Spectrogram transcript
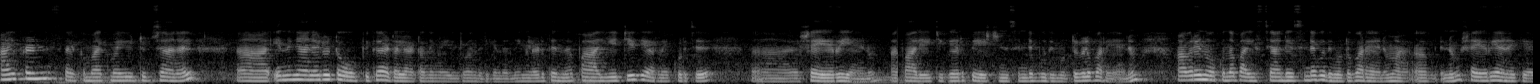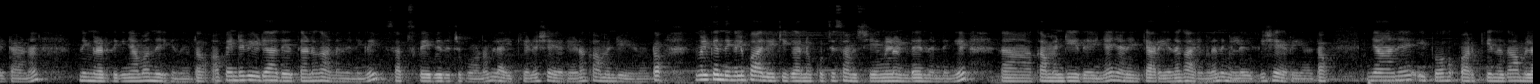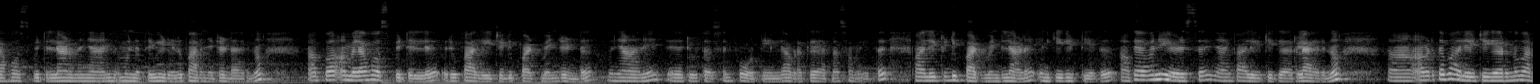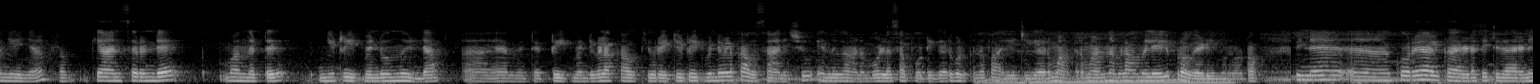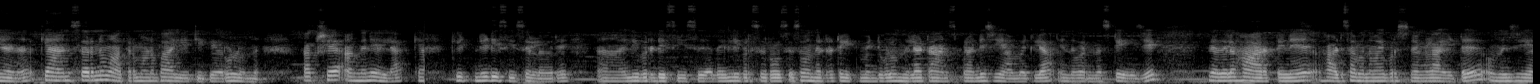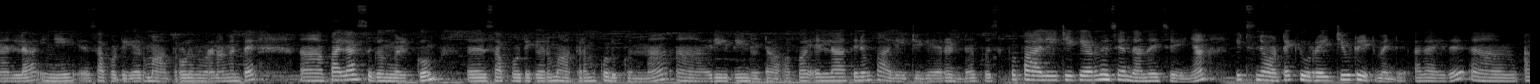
Hi friends welcome back my YouTube channel. ഇന്ന് ഞാനൊരു ടോപ്പിക്കായിട്ടല്ല കേട്ടോ നിങ്ങളിലേക്ക് വന്നിരിക്കുന്നത്. നിങ്ങളുടെ അടുത്ത് ഇന്ന് പാലിയേറ്റീവ് കെയറിനെ കുറിച്ച് ഷെയർ ചെയ്യാനും പാലിയേറ്റീവ് കെയർ പേഷ്യൻസിന്റെ ബുദ്ധിമുട്ടുകൾ പറയാനും അവരെ നോക്കുന്ന ബൈസ്റ്റാൻഡേഴ്സിന്റെ ബുദ്ധിമുട്ട് പറയാനും ഷെയർ ചെയ്യാനൊക്കെ ആയിട്ടാണ് നിങ്ങളുടെ അടുത്തേക്ക് ഞാൻ വന്നിരിക്കുന്നത് കേട്ടോ. അപ്പോൾ എന്റെ വീഡിയോ ആദ്യമായിട്ടാണ് കാണുന്നുണ്ടെങ്കിൽ സബ്സ്ക്രൈബ് ചെയ്തിട്ട് പോകണം ലൈക്ക് ചെയ്യണം ഷെയർ ചെയ്യണം കമന്റ് ചെയ്യണം കേട്ടോ. നിങ്ങൾക്ക് എന്തെങ്കിലും പാലിയേറ്റീവ് കെയറിനെ കുറിച്ച് സംശയങ്ങളുണ്ട് എന്നുണ്ടെങ്കിൽ കമന്റ് ചെയ്ത് കഴിഞ്ഞാൽ ഞാൻ എനിക്ക് അറിയുന്ന കാര്യങ്ങൾ നിങ്ങളിലേക്ക് ഷെയർ ചെയ്യാം കേട്ടോ. ഞാൻ ഇപ്പോൾ വർക്ക് ചെയ്യുന്നത് അമല ഹോസ്പിറ്റലിലാണെന്ന് ഞാൻ മുന്നത്തെ വീഡിയോയിൽ പറഞ്ഞിട്ടുണ്ടായിരുന്നു. അപ്പോൾ അമല ഹോസ്പിറ്റലിൽ ഒരു പാലിയേറ്റീവ് ഡിപ്പാർട്ട്മെന്റ് ഉണ്ട്. ഞാൻ ടൂ തൗസൻഡ് ഫോർട്ടീനിൽ അവിടെ കയറുന്ന സമയത്ത് പാലിയേറ്റീവ് ഡിപ്പാർട്ട്മെന്റിലാണ് എനിക്ക് കിട്ടിയത്. സെവൻ ഇയേഴ്സ് ഞാൻ പാലിയേറ്റീവ് കെയറിലായിരുന്നു അവിടുത്തെ പാലിയേറ്റീവ് കെയർ എന്ന് പറഞ്ഞു കഴിഞ്ഞാൽ ക്യാൻസറിന്റെ വന്നിട്ട് ഇനി ട്രീറ്റ്മെന്റ് ഒന്നുമില്ല. മറ്റേ ട്രീറ്റ്മെന്റുകളൊക്കെ ക്യൂറേറ്റീവ് ട്രീറ്റ്മെന്റുകളൊക്കെ അവസാനിച്ചു എന്ന് കാണുമ്പോൾ ഉള്ള സപ്പോർട്ടീവ് കെയർ കൊടുക്കുന്ന പാലിയേറ്റീവ് കെയർ മാത്രമാണ് നമ്മൾ അമലയിൽ പ്രൊവൈഡ് ചെയ്യുന്നുള്ളൂ കേട്ടോ പിന്നെ കുറേ ആൾക്കാരുടെ തെറ്റിദ്ധാരണയാണ് ക്യാൻസറിന് മാത്രമാണ് പാലിയേറ്റീവ് കെയർ ഉള്ളതെന്ന് പക്ഷേ അങ്ങനെയല്ല. കിഡ്നി ഡിസീസ് ഉള്ളവർ ലിവർ ഡിസീസ് അതായത് ലിവർ സിറോസിസ് വന്നിട്ട് ട്രീറ്റ്മെന്റുകളൊന്നുമില്ല ട്രാൻസ്പ്ലാന്റ് ചെയ്യാൻ പറ്റില്ല എന്ന് പറയുന്ന സ്റ്റേജ് പിന്നെ അതുപോലെ ഹാർട്ടിന് ഹാർട്ട് സംബന്ധമായ പ്രശ്നങ്ങളായിട്ട് ഒന്നും ചെയ്യാനില്ല. ഇനി സപ്പോർട്ട് കെയർ മാത്രമേ ഉള്ളൂ എന്ന് പറയണം. അങ്ങനത്തെ പല അസുഖങ്ങൾക്കും സപ്പോർട്ട് കെയർ മാത്രം കൊടുക്കുന്ന രീതി ഉണ്ട് കേട്ടോ അപ്പോൾ എല്ലാത്തിനും പാലിയേറ്റീവ് കെയർ ഉണ്ട്. ഇപ്പോൾ ഇപ്പോൾ പാലിയേറ്റീവ് കെയർ എന്ന് വെച്ചാൽ എന്താണെന്ന് വെച്ച് കഴിഞ്ഞാൽ it's not a curative treatment അതായത്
